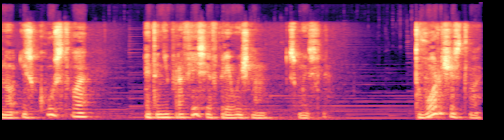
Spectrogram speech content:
Но искусство – это не профессия в привычном смысле. Творчество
